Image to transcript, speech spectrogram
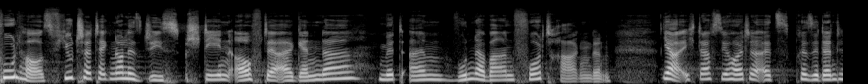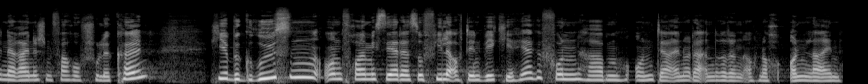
Poolhaus. Future Technologies stehen auf der Agenda mit einem wunderbaren Vortragenden. Ja, ich darf Sie heute als Präsidentin der Rheinischen Fachhochschule Köln hier begrüßen und freue mich sehr, dass so viele auch den Weg hierher gefunden haben und der ein oder andere dann auch noch online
